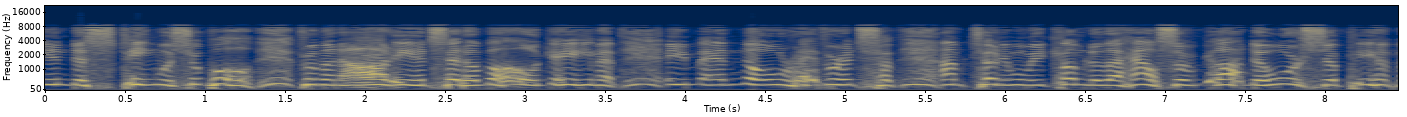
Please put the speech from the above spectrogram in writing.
indistinguishable from an audience at a ball game. Amen. No reverence. I'm telling you, when we come to the house of God to worship Him,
